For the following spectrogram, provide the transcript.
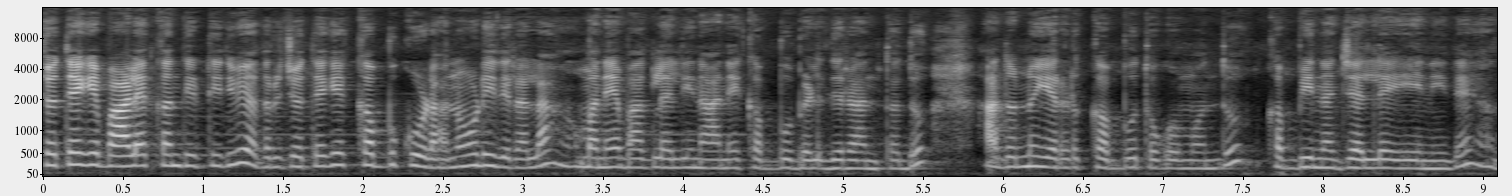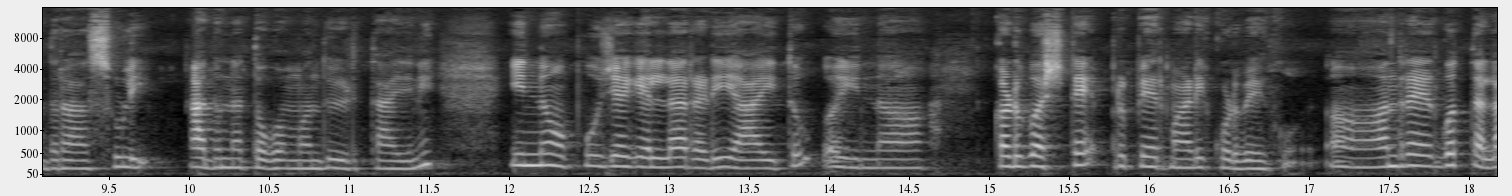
ಜೊತೆಗೆ ಬಾಳೆಕಂದು ಇಟ್ಟಿದ್ವಿ, ಅದ್ರ ಜೊತೆಗೆ ಕಬ್ಬು ಕೂಡ. ನೋಡಿದಿರಲ್ಲ, ಮನೆ ಬಾಗಿಲಲ್ಲಿ ನಾನೇ ಕಬ್ಬು ಬೆಳೆದಿರೋ ಅಂಥದ್ದು ಅದನ್ನು ಎರಡು ಕಬ್ಬು ತೊಗೊಂಬಂದು, ಕಬ್ಬಿನ ಜಲ್ಲೆ ಏನಿದೆ, ಅದರ ಸುಳಿ ಅದನ್ನು ತೊಗೊಂಬಂದು ಇಡ್ತಾ ಇದ್ದೀನಿ. ಇನ್ನು ಪೂಜೆಗೆಲ್ಲ ರೆಡಿ ಆಯಿತು. ಇನ್ನು ಕಡುಬು ಅಷ್ಟೇ ಪ್ರಿಪೇರ್ ಮಾಡಿ ಕೊಡಬೇಕು. ಅಂದರೆ ಗೊತ್ತಲ್ಲ,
